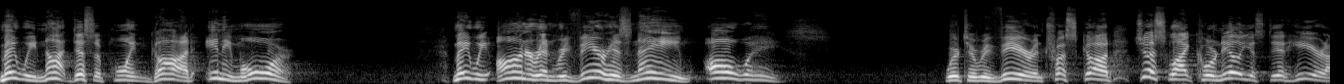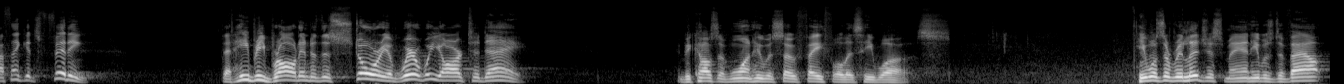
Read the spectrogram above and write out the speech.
May we not disappoint God anymore. May we honor and revere His name always. We're to revere and trust God just like Cornelius did here. And I think it's fitting that he be brought into this story of where we are today. Because of one who was so faithful as he was. He was a religious man, he was devout,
